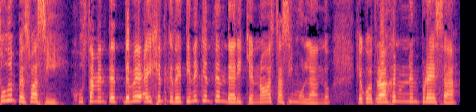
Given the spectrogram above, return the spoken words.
todo empezó así. Justamente debe, hay gente que tiene que entender y quien no está simulando que cuando trabaja en una empresa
